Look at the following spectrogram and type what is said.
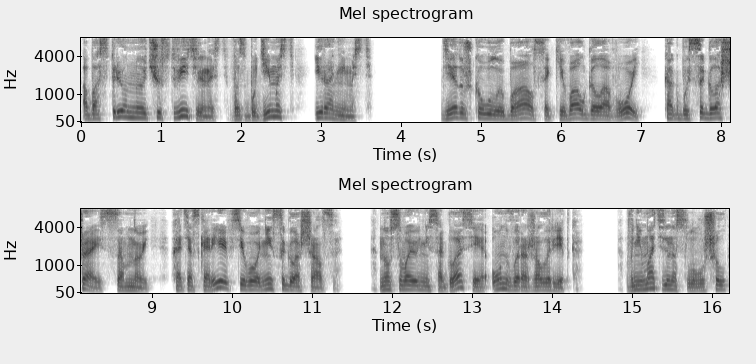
обостренную чувствительность, возбудимость и ранимость. Дедушка улыбался, кивал головой, как бы соглашаясь со мной, хотя, скорее всего, не соглашался. Но свое несогласие он выражал редко. Внимательно слушал,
